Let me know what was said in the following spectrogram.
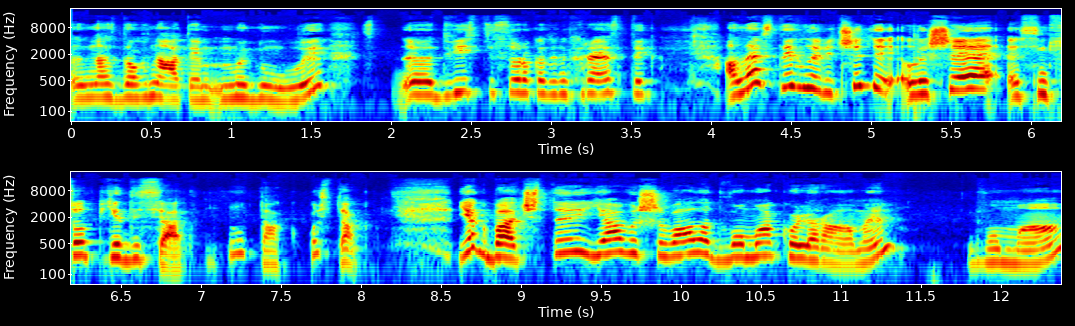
наздогнати минулий е, 241 хрестик. Але встигла відшити лише 750. Ну так, ось так. Як бачите, я вишивала двома кольорами. Двома.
